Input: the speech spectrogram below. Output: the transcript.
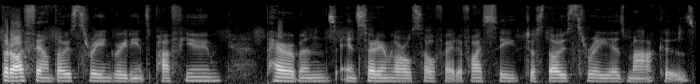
But I found those three ingredients: perfume, parabens, and sodium lauryl sulfate. If I see just those three as markers,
